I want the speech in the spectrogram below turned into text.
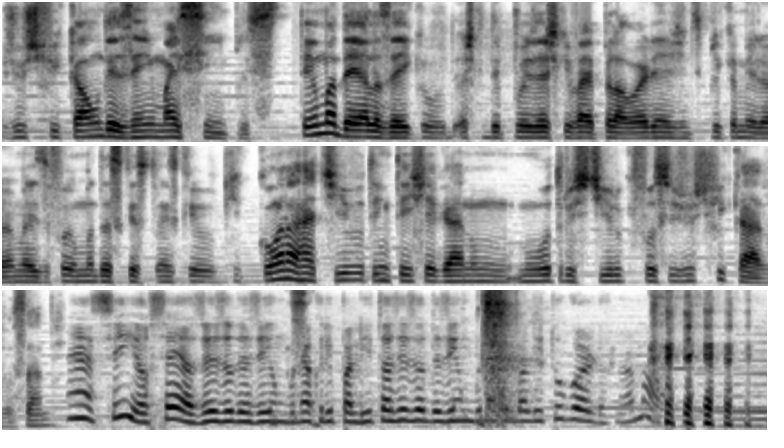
justificar um desenho mais simples. Tem uma delas aí que eu acho que depois acho que vai pela ordem a gente explica melhor, mas foi uma das questões que eu que com a narrativa eu tentei chegar num, num outro estilo que fosse justificável, sabe? É, sim, eu sei. Às vezes eu desenho um boneco de palito, às vezes eu desenho um boneco de palito gordo. Normal.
